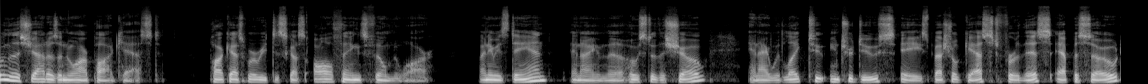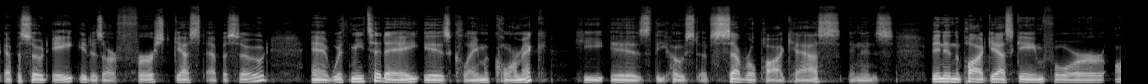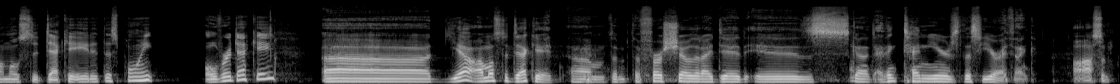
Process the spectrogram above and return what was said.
Welcome to the Shadows of Noir podcast, podcast where we discuss all things film noir. My name is Dan, and I am the host of the show. And I would like to introduce a special guest for this episode, episode eight. It is our first guest episode. And with me today is Clay McCormack. He is the host of several podcasts and has been in the podcast game for almost a decade at this point. Over a decade? Uh, yeah, almost a decade. Um, the the first show that I did is gonna, I think, ten years this year. I think. Awesome.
